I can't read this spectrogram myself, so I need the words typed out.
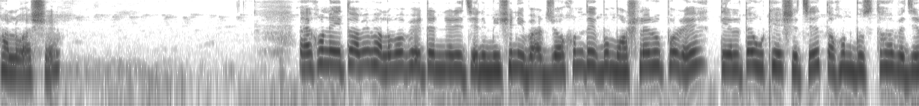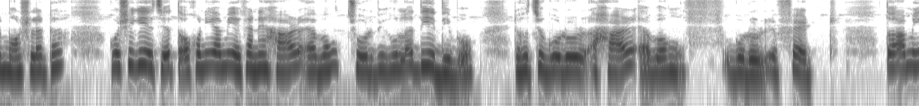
ভালো আসে। এখন এই তো আমি ভালোভাবে এটা নেড়ে চেড়ে মিশিয়ে নিব। আর যখন দেখব মশলার উপরে তেলটা উঠে এসেছে, তখন বুঝতে হবে যে মশলাটা কষে গিয়েছে, তখনই আমি এখানে হাড় এবং চর্বিগুলা দিয়ে দিব। এটা হচ্ছে গরুর হাড় এবং গরুর ফ্যাট তো আমি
